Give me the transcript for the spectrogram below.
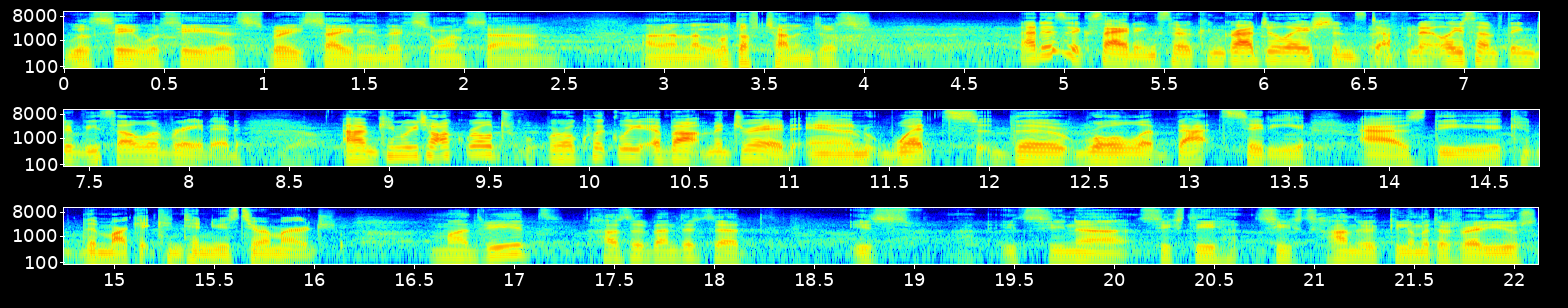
we'll see, we'll see. It's very exciting, next one's, and a lot of challenges. That is exciting, so congratulations. Definitely something to be celebrated. Yeah. Um, can we talk real, real quickly about Madrid and what's the role of that city as the, the market continues to emerge? Madrid has the advantage that is it's in a 60, 600 kilometers radius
